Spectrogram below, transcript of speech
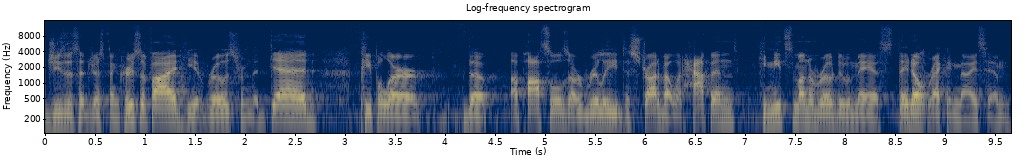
Jesus had just been crucified, he had rose from the dead. People are the apostles are really distraught about what happened. He meets them on the road to Emmaus. They don't recognize him.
